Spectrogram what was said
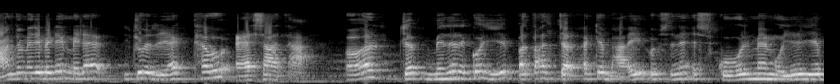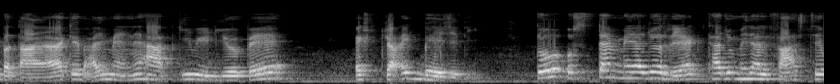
हाँ तो मेरे बेटे, मेरा जो रिएक्ट था वो ऐसा था। और जब मेरे को ये पता चला कि भाई उसने स्कूल में मुझे ये बताया कि भाई मैंने आपकी वीडियो पे स्ट्राइक भेज दी तो उस टाइम मेरा जो रिएक्ट था, जो मेरे अल्फाज थे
